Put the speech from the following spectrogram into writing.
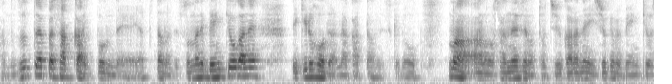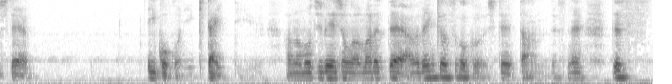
あのずっとやっぱりサッカー一本でやってたのでそんなに勉強がねできる方ではなかったんですけどまああの3年生の途中からね一生懸命勉強していい高校に行きたいっていうあのモチベーションが生まれてあの勉強すごくしてたんですね。です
